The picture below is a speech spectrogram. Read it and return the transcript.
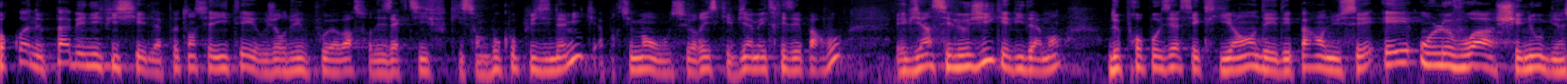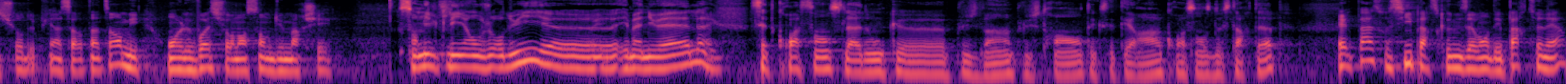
pourquoi ne pas bénéficier de la potentialité aujourd'hui que vous pouvez avoir sur des actifs qui sont beaucoup plus dynamiques, à partir du moment où ce risque est bien maîtrisé par vous Eh bien, c'est logique, évidemment, de proposer à ses clients des, parts en UC. Et on le voit chez nous, bien sûr, depuis un certain temps, mais on le voit sur l'ensemble du marché. 100 000 clients aujourd'hui, euh, Emmanuel. Cette croissance-là, donc euh, plus 20, plus 30, etc., croissance de start-up. Elle passe aussi parce que nous avons des partenaires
